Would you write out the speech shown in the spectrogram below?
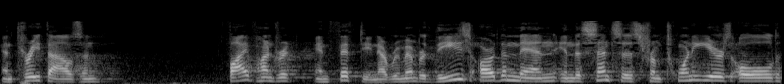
603,550. Now remember, these are the men in the census from 20 years old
